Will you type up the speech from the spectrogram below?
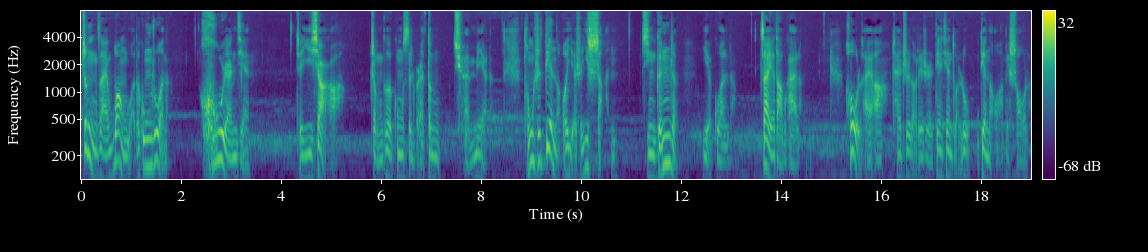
正在忘我的工作呢。忽然间，这一下啊，整个公司里边灯。全灭了，同时电脑也是一闪，紧跟着也关了，再也打不开了。后来啊，才知道这是电线短路，电脑啊被烧了。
